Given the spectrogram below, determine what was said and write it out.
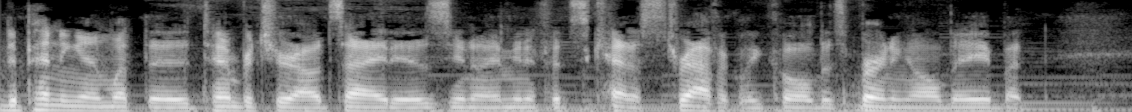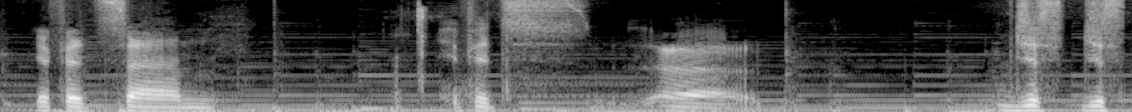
depending on what the temperature outside is, you know, I mean, if it's catastrophically cold, it's burning all day. But if it's, um, if it's, uh, just, just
